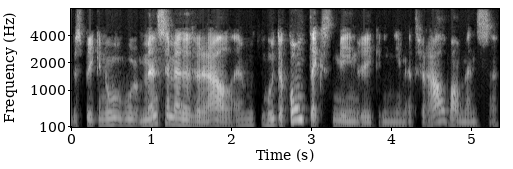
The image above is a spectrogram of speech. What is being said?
we spreken over mensen met een verhaal. Hè. We moeten de context mee in rekening nemen, het verhaal van mensen.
